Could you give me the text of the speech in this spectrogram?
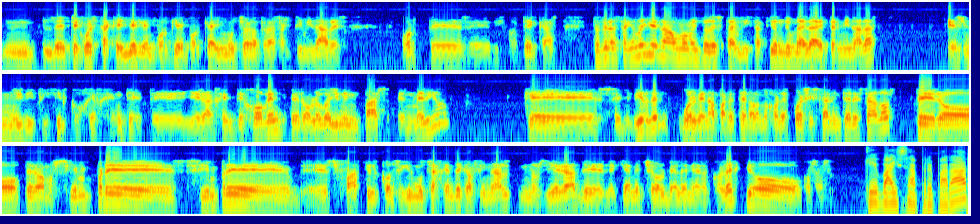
le, te cuesta que lleguen. ¿Por qué? Porque hay muchas otras actividades, deportes, eh, discotecas. Entonces, hasta que no llega un momento de estabilización de una edad determinada, es muy difícil coger gente. Te llega gente joven, pero luego hay un impasse en medio que se pierden, vuelven a aparecer a lo mejor después si están interesados, pero, pero vamos, siempre, siempre es fácil conseguir mucha gente que al final nos llega de, que han hecho el Belén en el colegio o cosas así. ¿Qué vais a preparar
